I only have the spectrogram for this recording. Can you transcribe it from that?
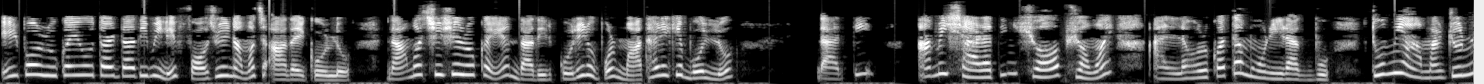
এরপর রুকাইয়া ও তার দাদি মিলে ফজরের নামাজ আদায় করল। নামাজ শেষে রুকাইয়া দাদির কোলের ওপর মাথা রেখে বলল, দাদি, আমি সারাদিন সব সময় আল্লাহর কথা মনে রাখব। তুমি আমার জন্য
